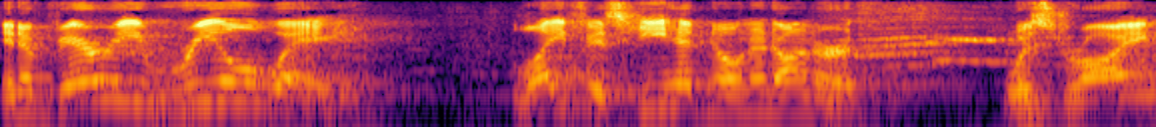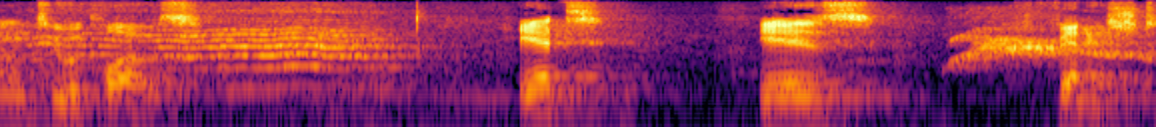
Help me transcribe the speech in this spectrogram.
In a very real way, life as he had known it on earth was drawing to a close. It is finished.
